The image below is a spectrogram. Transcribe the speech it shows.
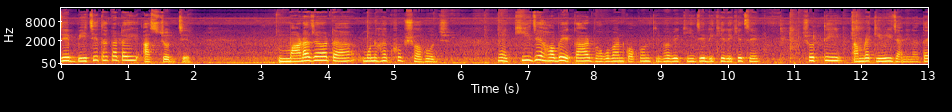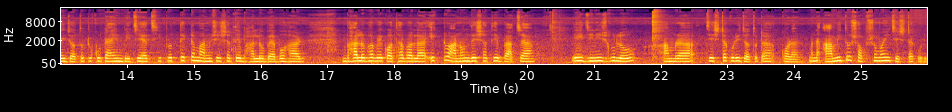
যে বেঁচে থাকাটাই আশ্চর্যের। মারা যাওয়াটা মনে হয় খুব সহজ। হ্যাঁ কী যে হবে, কার ভগবান, কখন, কীভাবে, কী যে লিখে রেখেছে, সত্যি আমরা কেউই জানি না। তাই যতটুকু টাইম বেঁচে আছি, প্রত্যেকটা মানুষের সাথে ভালো ব্যবহার, ভালোভাবে কথা বলা, একটু আনন্দের সাথে বাঁচা, এই জিনিসগুলো আমরা চেষ্টা করি যতটা করার। মানে আমি তো সবসময়ই চেষ্টা করি।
